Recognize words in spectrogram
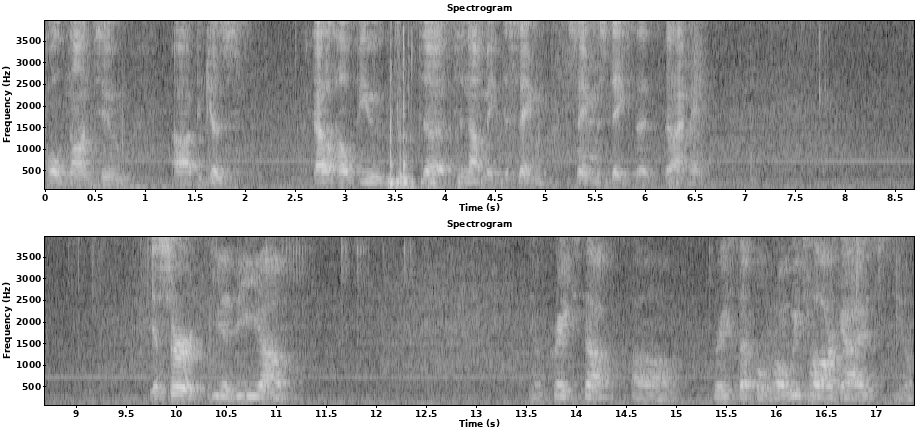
holding on to, uh, because that'll help you to, to not make the same, same mistakes that, that I made. Yes, sir. Yeah, the, um, you know, great stuff, um, great stuff overall. We tell our guys, you know,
